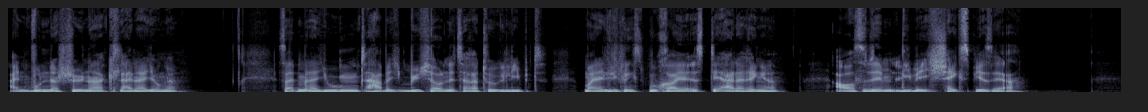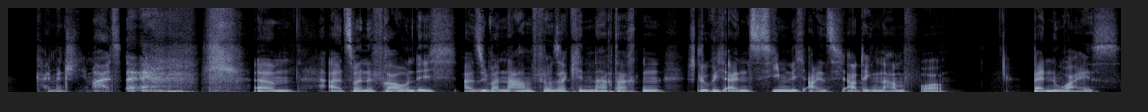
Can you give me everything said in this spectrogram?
Ein wunderschöner kleiner Junge. Seit meiner Jugend habe ich Bücher und Literatur geliebt. Meine Lieblingsbuchreihe ist Der Herr der Ringe. Außerdem liebe ich Shakespeare sehr. Kein Mensch jemals. Äh. Ähm, als meine Frau und ich also über Namen für unser Kind nachdachten, schlug ich einen ziemlich einzigartigen Namen vor. Ben Wise.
